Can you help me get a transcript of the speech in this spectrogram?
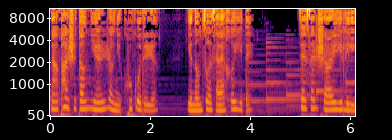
哪怕是当年让你哭过的人，也能坐下来喝一杯。在《三十而已》里，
